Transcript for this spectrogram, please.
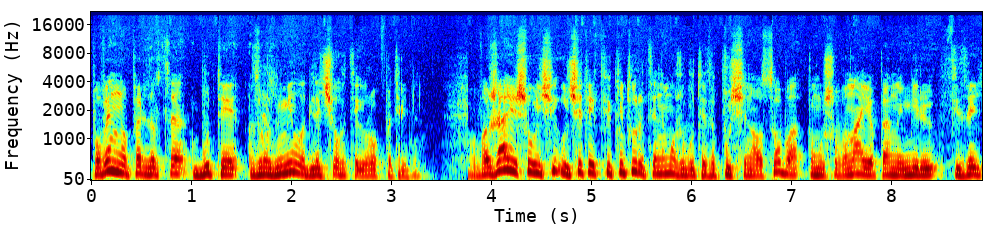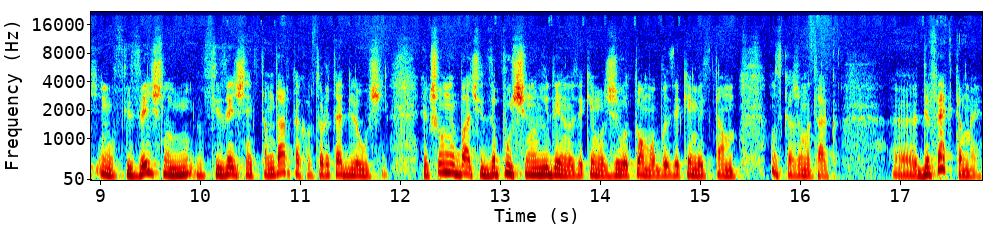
повинно перш за все бути зрозуміло, для чого цей урок потрібен. Вважаю, що учи- учитель фізкультури це не може бути запущена особа, тому що вона є певною мірою фізич, ну, фізично, в фізичних стандартах авторитет для учнів. Якщо вони бачать запущену людину з якимось животом або з якимись там, ну скажімо так, е, дефектами,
